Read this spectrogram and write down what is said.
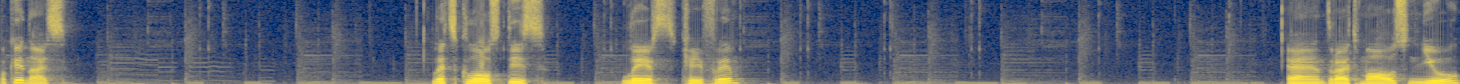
Okay, nice. Let's close this layers keyframe. And right mouse, new,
